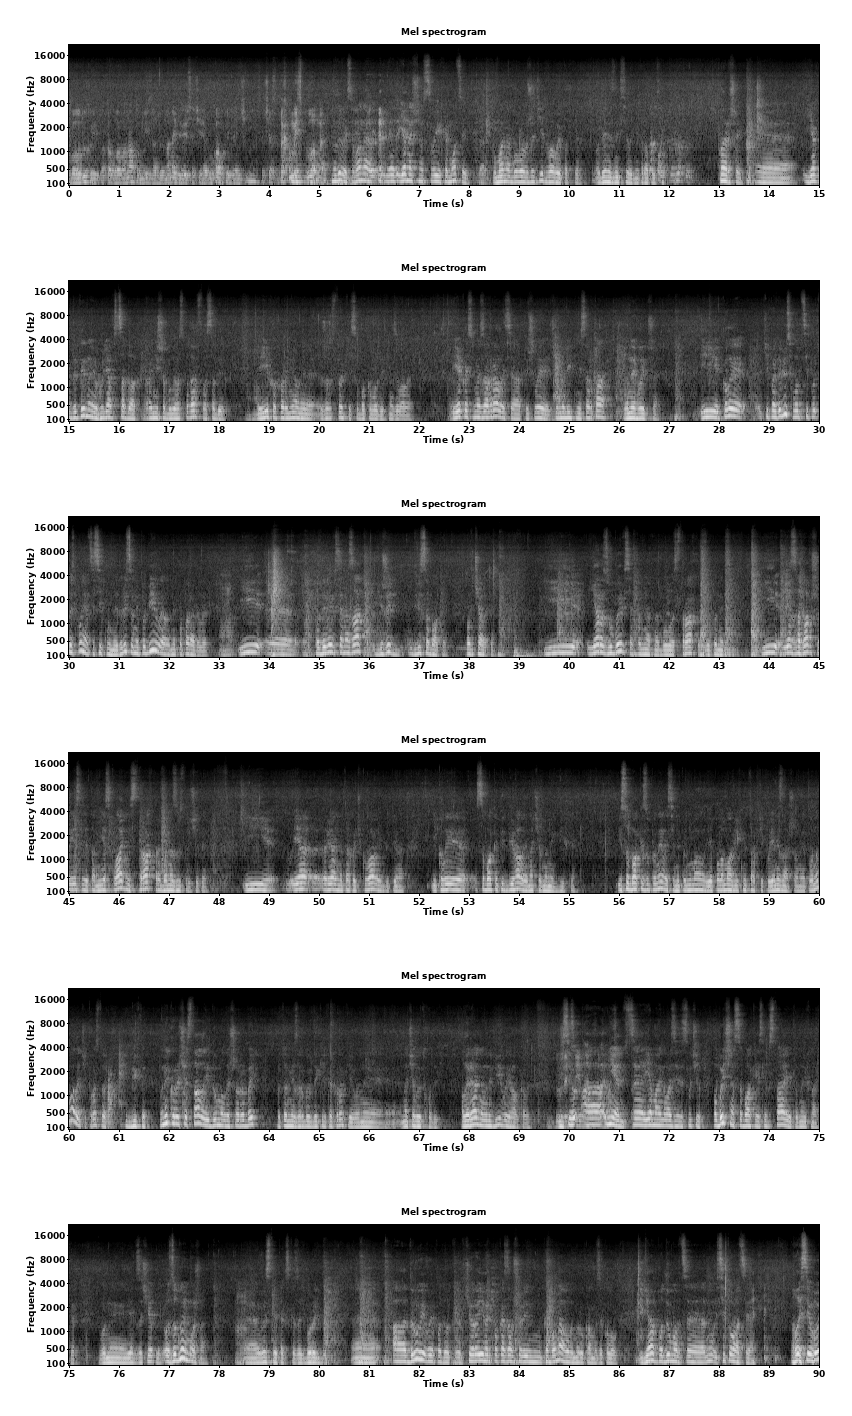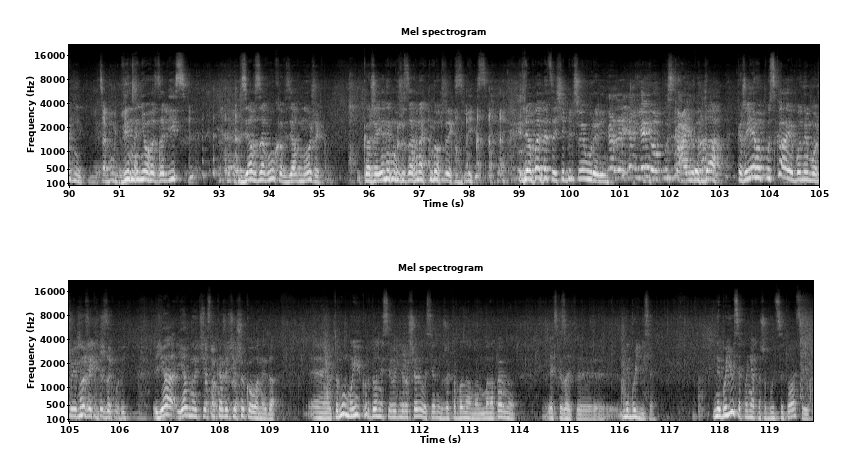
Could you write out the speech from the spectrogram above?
в Богодухові патологоанатом різав би мене і дивився, чи я бухав той день чи ні. Це чесно, така мисль була в мене. Ну дивись, у мене, я, я почну з своїх емоцій. Да. У мене було в житті два випадки. Один із них сьогодні трапився. Заходьте, заходьте. Перший, е, як дитиною гуляв в садах. Раніше були господарства, сади. І їх охороняли жорстокі собаководи, їх називали. І якось ми загралися, пішли чимолітні сорта, вони глибше. І коли типу, я дивлюсь, хлопці, по- тобто поняв, це секунди. Я дивлюсь, вони побігли, але не попередили. І е, подивився назад, біжить дві собаки, овчарки. І я розгубився, понятно, було страх, зупинився. І я згадав, що якщо там є складність, страх треба назустріч іти. І я е, реально так очкував, як дитина. І коли собаки підбігали, я почав на них бігти. І собаки зупинилися, не розуміли, я поламав їхню тактику. Я не знаю, що вони планували, чи просто підбігти. Вони, коротше, стали і думали, що робити. Потім я зробив декілька кроків, вони е, почали відходити. Але реально вони бігли і гавкали. І Дуже всі- цінна а, інформація. ні, це я маю на увазі случилось. Обично собаки, якщо в стаї, то ну їх нахер. Вони як зачеплять. От з одної можна е, вести, так сказати, боротьбу. Е, а другий випадок, вчора Ігор показав, що він кабана голими руками заколов. Я подумав, це ну, ситуація. Але сьогодні Це він на нього заліз, взяв за вухо, взяв ножик. Каже, я не можу загнати ножик з ліс. Для мене це ще більший уровень. Каже, я, я його пускаю, да? Да. Каже, я його пускаю, бо не можу, і ножик не заходить. Я, я ну, чесно кажучи, шокований. Да. Е, тому мої кордони сьогодні розширилися, я вже кабана, напевно, як сказати, е, не боюся. Не боюся, понятно, що будуть ситуації,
